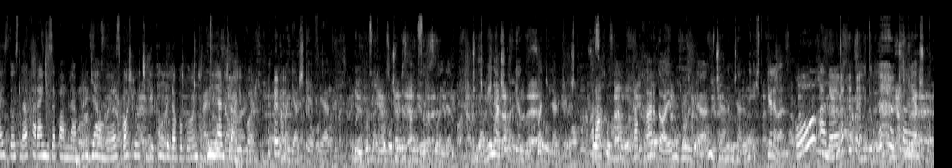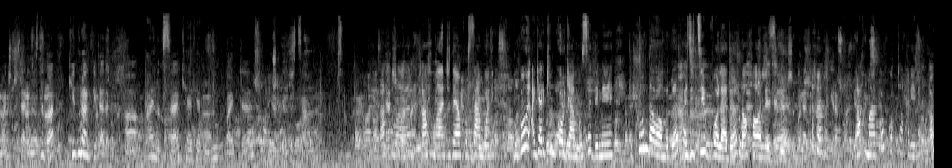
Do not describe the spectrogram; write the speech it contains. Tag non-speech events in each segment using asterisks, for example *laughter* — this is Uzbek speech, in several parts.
Aziz do'stlar farangiz opam bilan birgamiz boshlovchilik qildilar bugun. Judayam chiroyli bo'ldi. Yaxshi kayfiyat. Bugun ko'rsatuvimiz juda ham zo'r bo'ldi. Chunki men yaxshi ko'rgan guruh vakillari kelishdi. Rahmat har doim yo'ldan janim janimni eshitib kelaman. O ana. Yaxshi ko'raman chiqishlaringizni va keyin ulanib ketadi ayniqsa kayfiyatim yo'q paytda shu qo'shiqni eshitsam rahmat rahmat. Juda yam xursand bo'ldik. Bugun agar kim ko'rgan bo'lsa demak kun davomida pozitiv bo'ladi xudo xohlasa yaxshi bo'ladi. Rahmat. Ko'p ko'p chaqiringlar.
